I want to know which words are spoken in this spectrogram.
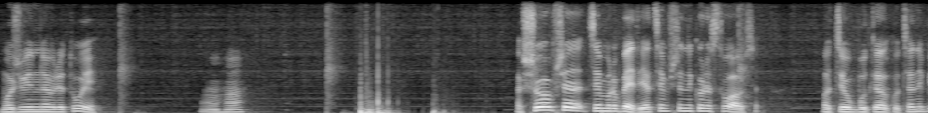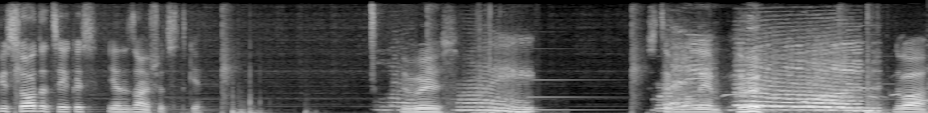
Може він мене врятує? Ага. А що взагалі цим робити? Я цим ще не користувався. Оцю бутилку. Це не бісода, це якась. Я не знаю, що це таке. Дивись. З цим малим. Диви. Два.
